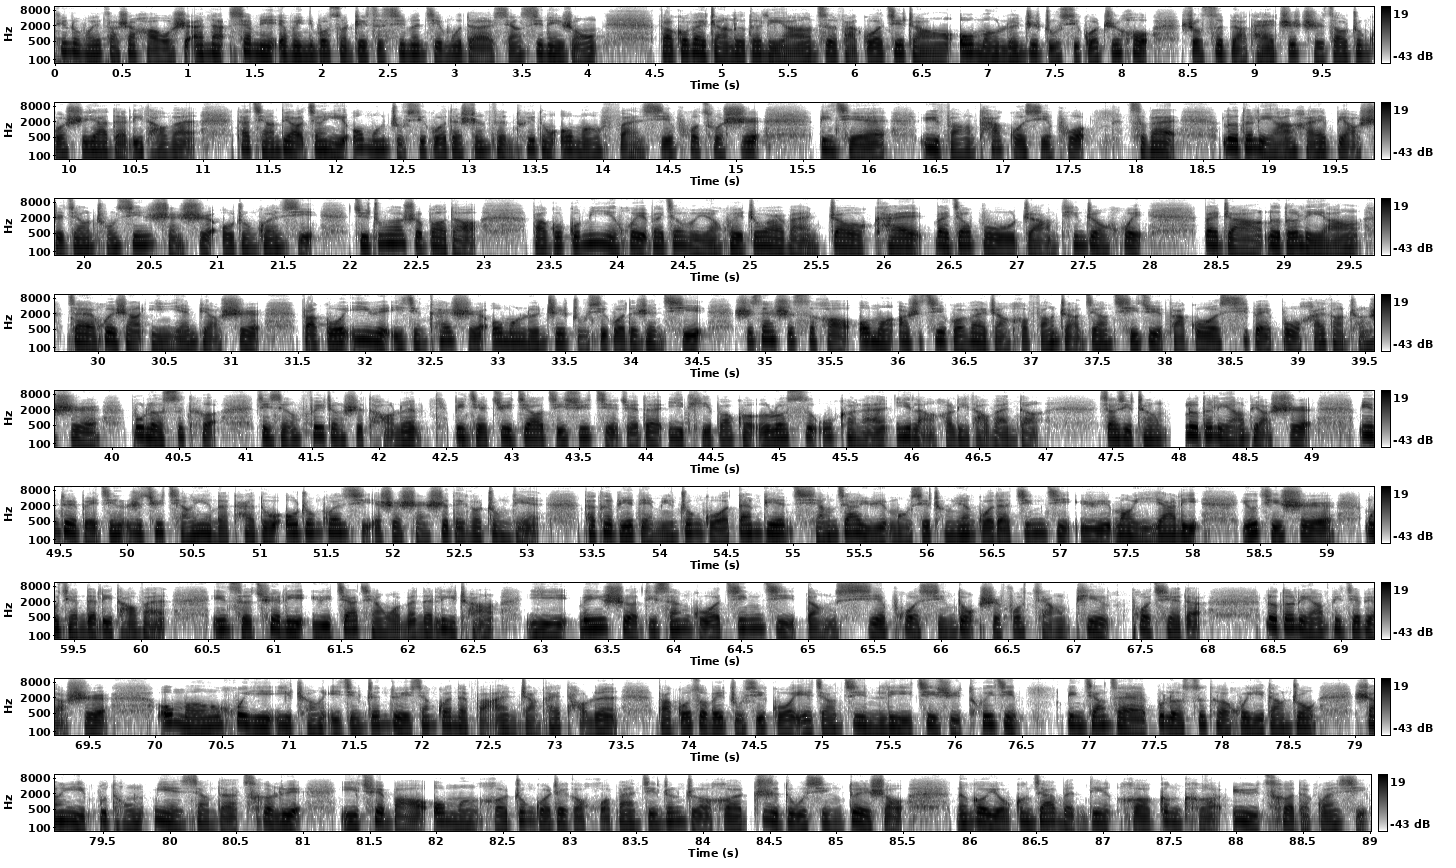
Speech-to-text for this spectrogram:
听众朋友，早上好，我是安娜。下面要为您播送这次新闻节目的详细内容。法国外长勒德里昂自法国接掌欧盟轮值主席国之后，首次表态支持遭中国施压的立陶宛。他强调将以欧盟主席国的身份推动欧盟反胁迫措施，并且预防他国胁迫。此外，勒德里昂还表示将重新审视欧中关系。据中央社报道，法国国民议会外交委员会周二晚召开外交部长听证会，外长勒德里昂在。在会上引言表示，法国一月已经开始欧盟轮值主席国的任期。十三、十四号，欧盟二十七国外长和防长将齐聚法国西北部海港城市布勒斯特进行非正式讨论，并且聚焦急需解决的议题，包括俄罗斯、乌克兰、伊朗和立陶宛等。消息称，勒德里昂表示，面对北京日趋强硬的态度，欧中关系也是审视的一个重点。他特别点名中国单边强加于某些成员国的经济与贸易压力，尤其是目前的立。陶宛因此确立与加强我们的立场，以威慑第三国经济等胁迫行动是非常迫迫切的。勒德里昂并且表示，欧盟会议议程已经针对相关的法案展开讨论。法国作为主席国，也将尽力继续推进，并将在布勒斯特会议当中商议不同面向的策略，以确保欧盟和中国这个伙伴、竞争者和制度性对手能够有更加稳定和更可预测的关系。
